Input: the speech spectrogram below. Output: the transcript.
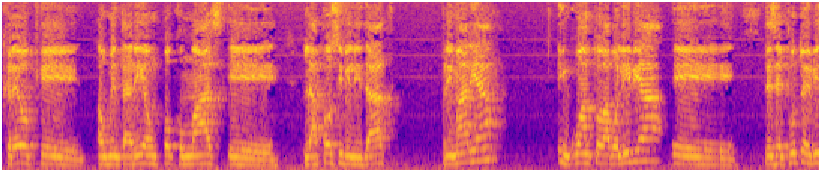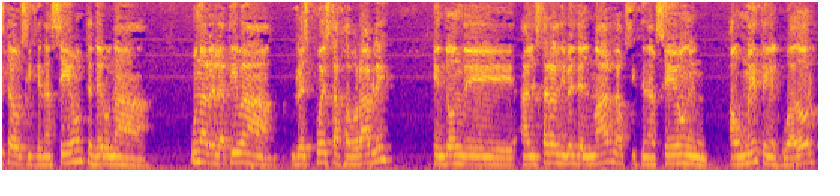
creo que aumentaría un poco más eh, la posibilidad primaria. En cuanto a Bolivia, eh, desde el punto de vista de oxigenación, tener una, una relativa respuesta favorable, en donde al estar al nivel del mar, la oxigenación aumenta en el jugador,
